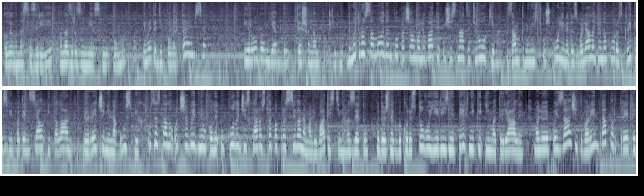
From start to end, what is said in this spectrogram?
коли вона созріє, вона зрозуміє свою помилку, і ми тоді повертаємося і робимо якби те, що нам потрібно. Дмитро Самойленко почав малювати у 16 років. Замкненість у школі не дозволяла юнаку розкрити свій потенціал і талант, приречені на успіх. Усе стало очевидним, коли у коледжі староста попросила намалювати стінгазету. Художник використовує різні техніки і матеріали, малює пейзажі, тварин та портрети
